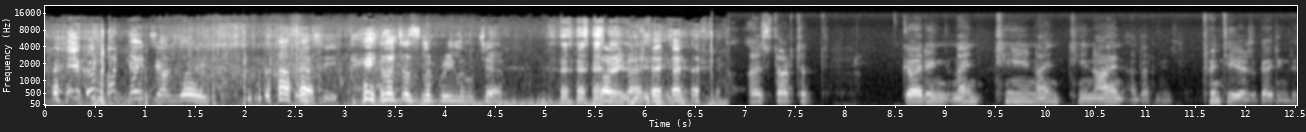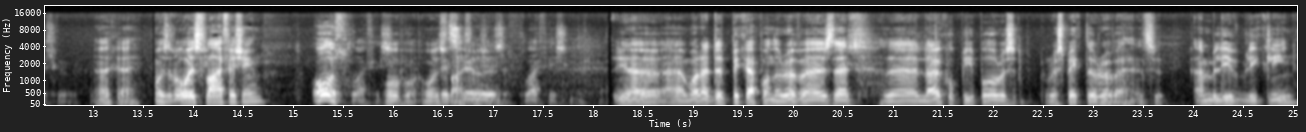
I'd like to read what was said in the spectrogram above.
You're not going to, I'm sorry. That's a slippery little chap. Sorry, man. I started guiding 1999, and that means 20 years guiding this river. Okay. Was it always fly fishing? Always fly fishing. Always, always this fly fishing. is fly fishing. You know, um, what I did pick up on the river is that the local people res- respect the river. It's unbelievably clean.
